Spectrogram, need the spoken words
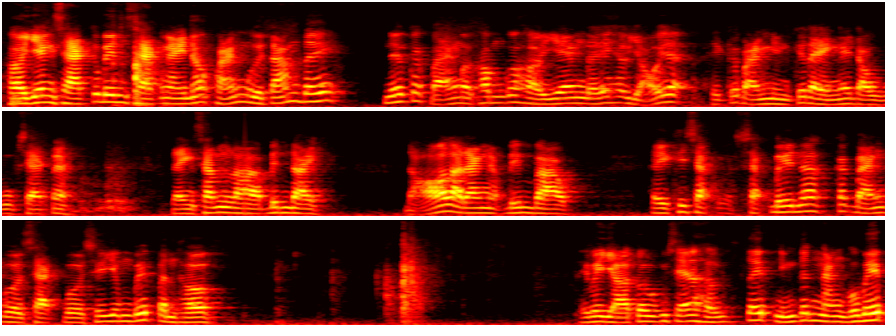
Thời gian sạc cái pin sạc này nó khoảng 18 tiếng. Nếu các bạn mà không có thời gian để theo dõi á, thì các bạn nhìn cái đèn ngay đầu cục sạc nè đèn xanh là pin đầy, đỏ là đang nạp pin vào. Thì khi sạc sạc pin á, các bạn vừa sạc vừa sử dụng bếp bình thường. Thì bây giờ tôi cũng sẽ thử tiếp những tính năng của bếp.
